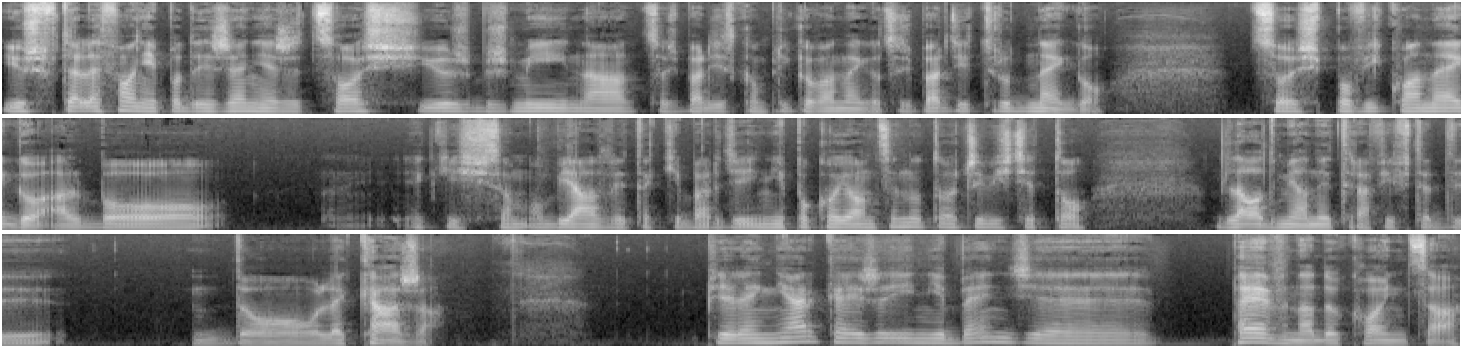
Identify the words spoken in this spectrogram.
już w telefonie podejrzenie, że coś już brzmi na coś bardziej skomplikowanego, coś bardziej trudnego, coś powikłanego albo jakieś są objawy takie bardziej niepokojące, no to oczywiście to dla odmiany trafi wtedy do lekarza. Pielęgniarka, jeżeli nie będzie pewna do końca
